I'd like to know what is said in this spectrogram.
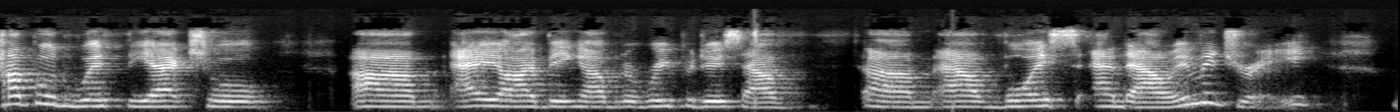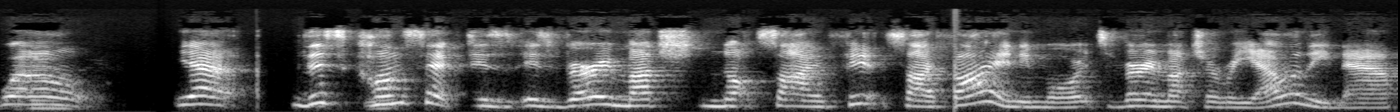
coupled with the actual um, AI being able to reproduce our um, our voice and our imagery, well, yeah, this concept is is very much not sci-fi, sci-fi anymore. It's very much a reality now,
